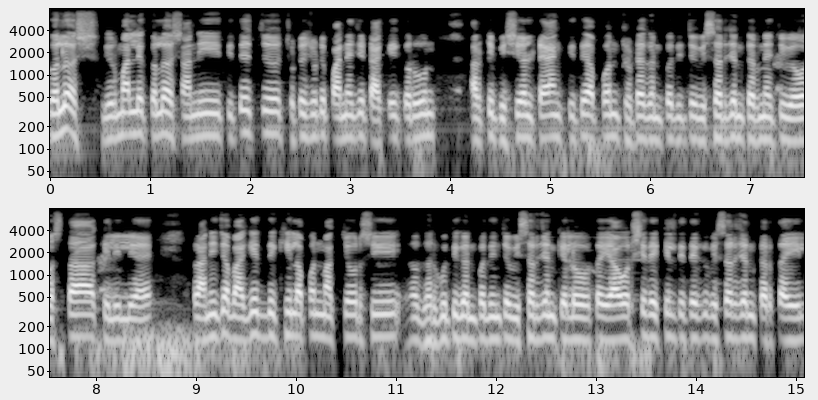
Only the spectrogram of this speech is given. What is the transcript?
कलश निर्माल्य कलश आणि तिथेच छोटे छोटे पाण्याचे टाके करून आर्टिफिशियल टँक तिथे आपण छोट्या गणपतीचे विसर्जन करण्याची व्यवस्था केलेली आहे. राणीच्या बागेत देखील आपण मागच्या वर्षी घरगुती गणपतींचे विसर्जन केलं होतं. यावर्षी देखील तिथे विसर्जन करता येईल.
